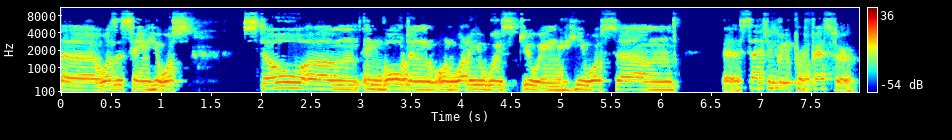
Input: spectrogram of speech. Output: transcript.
uh, was the same. He was so um, involved in on what he was doing. He was um, uh, such a good professor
